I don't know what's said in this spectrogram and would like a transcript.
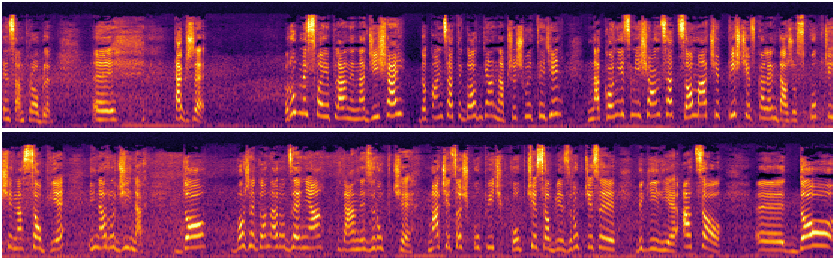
ten sam problem. E, także róbmy swoje plany na dzisiaj, do końca tygodnia, na przyszły tydzień, na koniec miesiąca, co macie, piszcie w kalendarzu, skupcie się na sobie i na rodzinach. Do Bożego Narodzenia plany zróbcie. Macie coś kupić? Kupcie sobie, zróbcie sobie Wigilię. A co? E, do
